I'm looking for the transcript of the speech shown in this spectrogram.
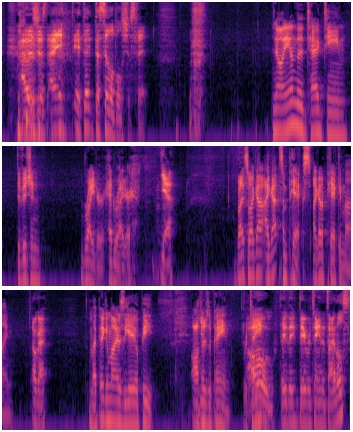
I was just I, it, the, the syllables just fit. now I am the tag team division writer, head writer. Yeah. But I, so I got I got some picks. I got a pick in mind. Okay. My pick in mind is the AOP. Authors of Pain retain. Oh, they, they they retain the titles.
